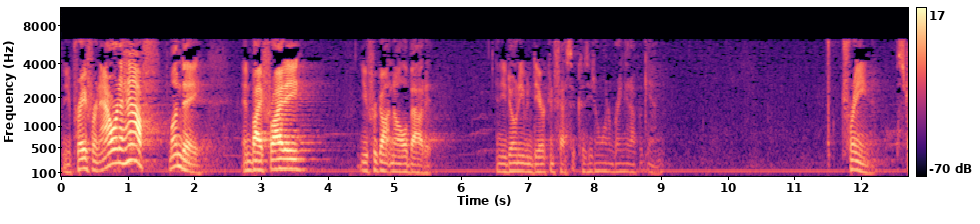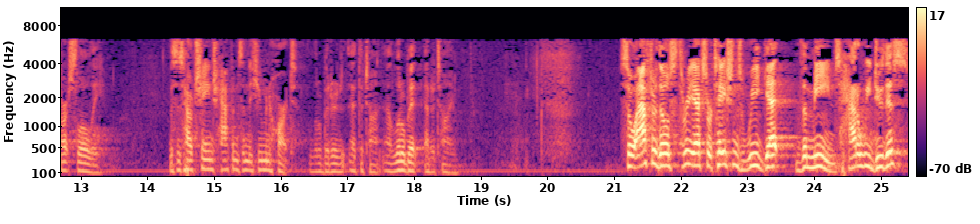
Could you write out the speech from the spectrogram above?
And you pray for an hour and a half Monday. And by Friday, you've forgotten all about it. And you don't even dare confess it because you don't want to bring it up again. Train. Start slowly. This is how change happens in the human heart, a little bit at the time, a little bit at a time. So after those three exhortations, we get the means. How do we do this?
